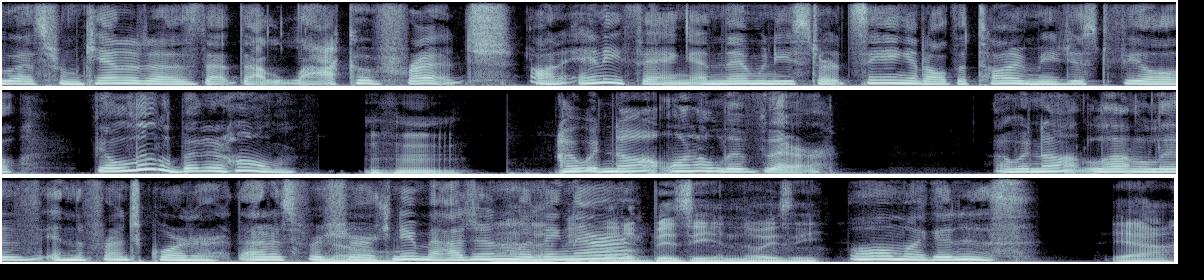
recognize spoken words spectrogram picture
U.S. from Canada is that that lack of French on anything, and then when you start seeing it all the time, you just feel feel a little bit at home. hmm I would not want to live there. I would not want to live in the French Quarter. That is for sure. Can you imagine living there? a little busy and noisy. Oh my goodness. Yeah.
